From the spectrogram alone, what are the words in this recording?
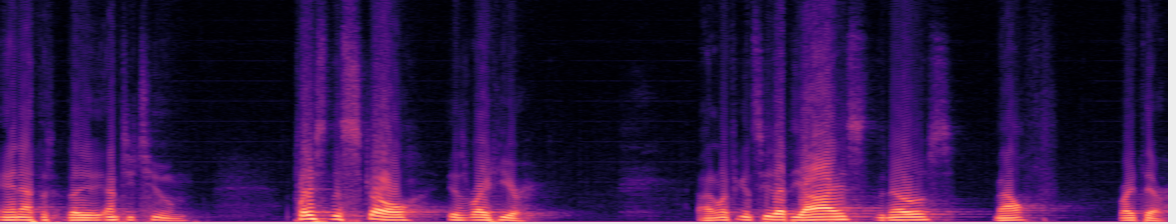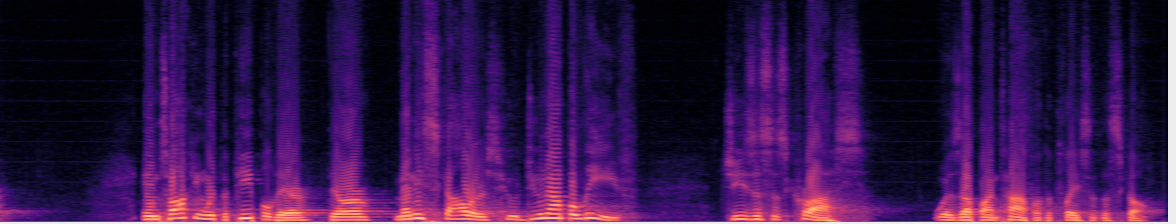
and at the, the empty tomb. The place of the skull is right here. I don't know if you can see that the eyes, the nose, mouth, right there. In talking with the people there, there are many scholars who do not believe Jesus' cross was up on top of the place of the skull.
